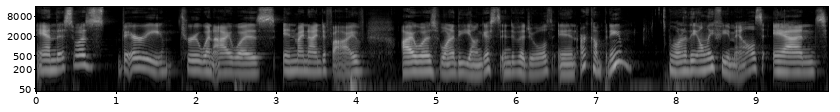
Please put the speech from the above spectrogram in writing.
And this was very true when I was in my 9 to 5. I was one of the youngest individuals in our company, one of the only females, and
